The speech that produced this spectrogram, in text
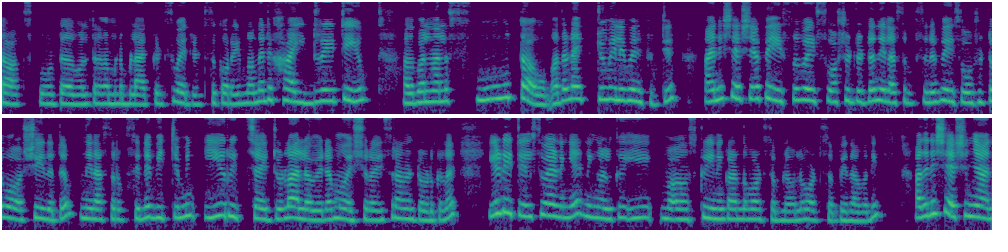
ഡാർക്ക് സ്പോട്ട് അതുപോലെ തന്നെ നമ്മുടെ ബ്ലാക്ക് ഹെഡ്സ് വൈറ്റ് ഹെഡ്സ് കുറയും നന്നായിട്ട് ഹൈഡ്രേറ്റ് ചെയ്യും. അതുപോലെ നല്ല സ്മൂത്ത് ആവും. അതാണ് ഏറ്റവും വലിയ ബെനിഫിറ്റ് അതിനുശേഷം ഫേസ് ഫേസ് വാഷ് ഇട്ടിട്ട് നിലാസെറപ്സിന്റെ ഫേസ് വാഷ് ഇട്ട് വാഷ് ചെയ്തിട്ട് നിലാസെറപ്സിന്റെ വിറ്റമിൻ ഇ റിച്ച് ആയിട്ടുള്ള അലോവേര മോയ്സ്ചറൈസർ ആണ് ഇട്ട് കൊടുക്കുന്നത് ഈ ഡീറ്റെയിൽസ് വേണമെങ്കിൽ നിങ്ങൾക്ക് ഈ സ്ക്രീനിൽ കാണുന്ന വാട്സപ്പ് നമ്പറിൽ വാട്സപ്പ് ചെയ്താൽ മതി. അതിനുശേഷം ഞാൻ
